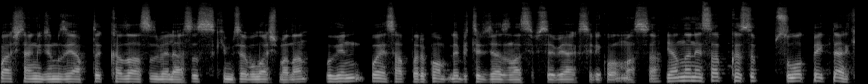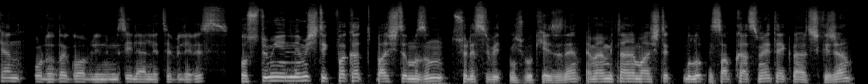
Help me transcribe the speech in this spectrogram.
başlangıcımızı yaptık. Kazasız belasız kimse bulaşmadan. Bugün bu hesapları komple bitireceğiz nasipse bir aksilik olmazsa. Yandan hesap kasıp slot beklerken burada da goblinimizi ilerletebiliriz. Kostümü yenilemiştik fakat başlığımızın süresi bitmiş bu kez de. Hemen bir tane başlık bulup hesap kasmaya tekrar çıkacağım.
